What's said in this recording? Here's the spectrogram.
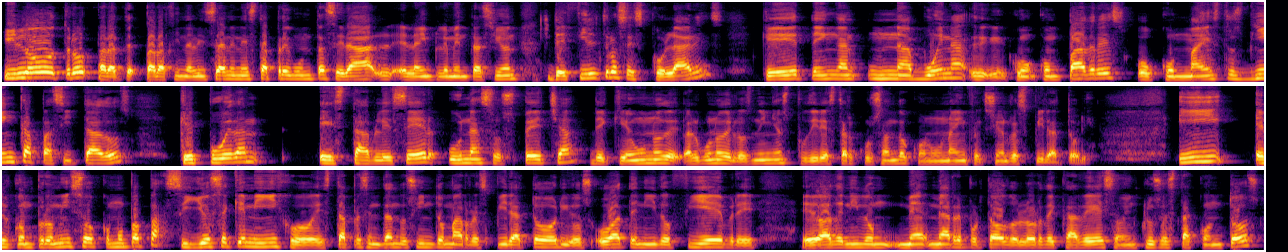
Y lo otro, para, para finalizar en esta pregunta, será la implementación de filtros escolares que tengan una buena, eh, con padres o con maestros bien capacitados que puedan establecer una sospecha de que uno de, alguno de los niños pudiera estar cursando con una infección respiratoria. Y el compromiso como papá, si yo sé que mi hijo está presentando síntomas respiratorios o ha tenido fiebre, eh, o ha tenido, me, ha reportado dolor de cabeza o incluso está con tos,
